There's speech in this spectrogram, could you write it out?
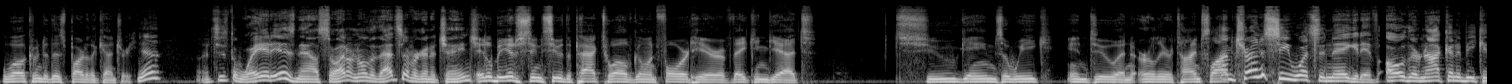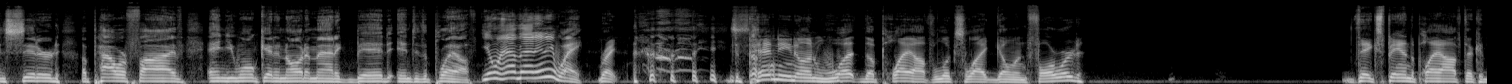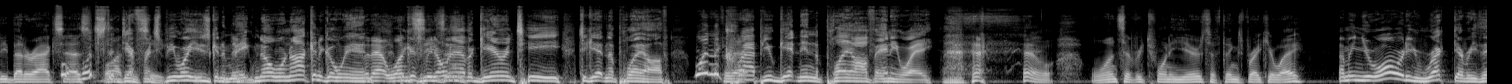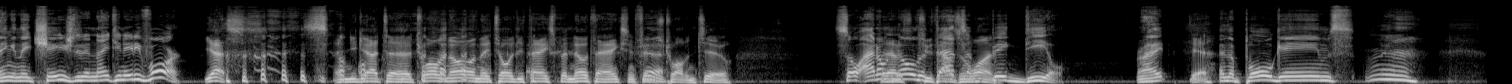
Welcome to this part of the country. Yeah, it's just the way it is now. So I don't know that that's ever going to change. It'll be interesting to see with the Pac 12 going forward here if they can get two games a week into an earlier time slot. I'm trying to see what's the negative. Oh, they're not going to be considered a Power Five, and you won't get an automatic bid into the playoff. You don't have that anyway. right. Depending on what the playoff looks like going forward, they expand the playoff. There could be better access. What's We'll the difference? BYU's going to make. No, we're not going to go in For that one because we don't have a guarantee to get in the playoff. When the that- crap you getting in the playoff anyway? Once every 20 years, if things break your way. I mean, you already wrecked everything, and they changed it in 1984. Yes. And you got uh, 12 and 0, and they told you thanks, but no thanks, and finished Yeah. 12 and 2. So I don't That know that that's a big deal, right? Yeah. And the bowl games, eh,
